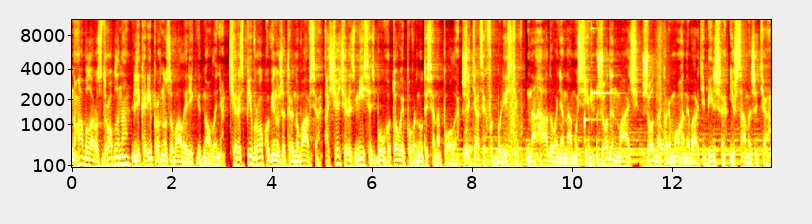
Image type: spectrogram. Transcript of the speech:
Нога була роздроблена, лікарі прогнозували рік відновлення. Через півроку він уже тренувався, а ще через місяць був готовий повернутися на поле. Життя цих футболістів нагадування нам усім. Жоден матч, жодна перемога не варті більше ніж саме життя.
